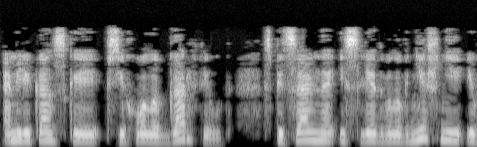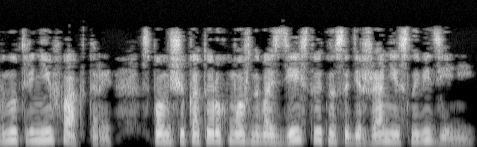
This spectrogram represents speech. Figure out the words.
Американский психолог Гарфилд специально исследовала внешние и внутренние факторы, с помощью которых можно воздействовать на содержание сновидений.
